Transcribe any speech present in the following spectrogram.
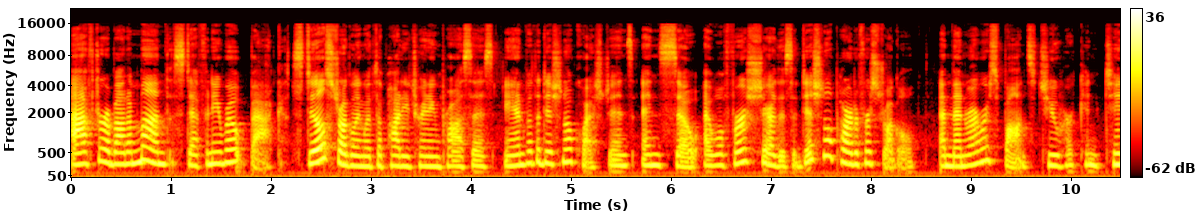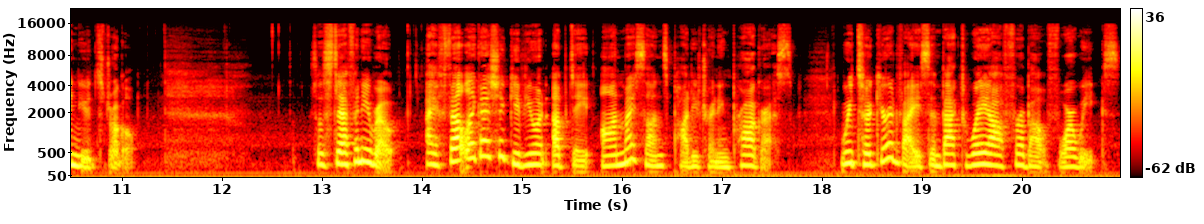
after about a month, Stephanie wrote back, still struggling with the potty training process and with additional questions. And so I will first share this additional part of her struggle and then my response to her continued struggle. So Stephanie wrote, I felt like I should give you an update on my son's potty training progress. We took your advice and backed way off for about four weeks.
